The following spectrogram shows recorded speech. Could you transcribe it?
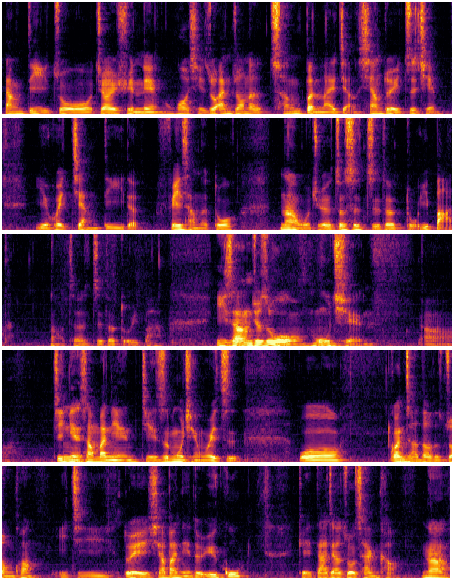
当地做教育训练或协助安装的成本来讲，相对之前也会降低的非常的多。那我觉得这是值得赌一把的啊，这是值得赌一把。以上就是我目前啊，今年上半年截至目前为止，我观察到的状况以及对下半年的预估，给大家做参考。那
